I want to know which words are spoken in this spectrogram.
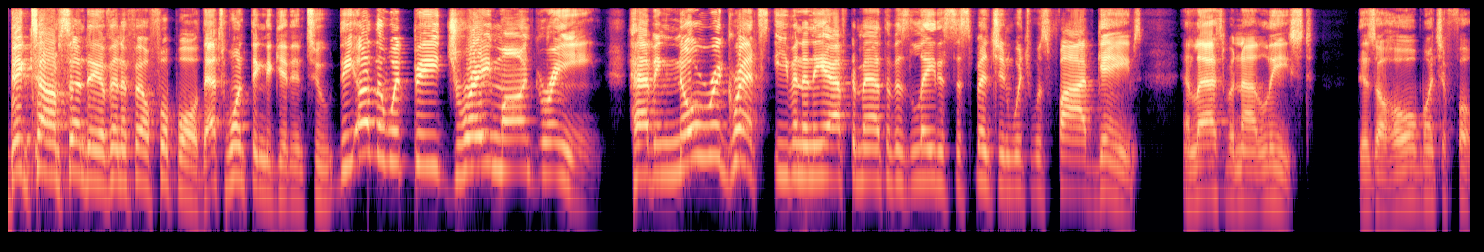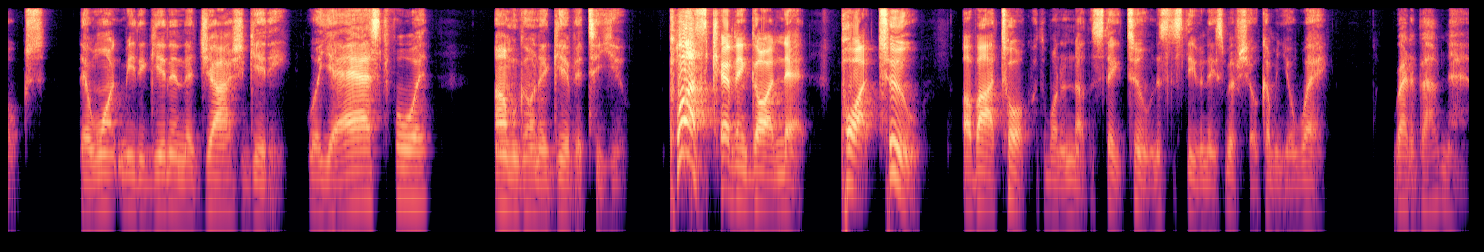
Big time Sunday of NFL football. That's one thing to get into. The other would be Draymond Green having no regrets, even in the aftermath of his latest suspension, which was five games. And last but not least, there's a whole bunch of folks that want me to get into Josh Giddey. Well, you asked for it. I'm going to give it to you. Plus, Kevin Garnett, part two of our talk with one another. Stay tuned. This is the Stephen A. Smith Show coming your way right about now.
